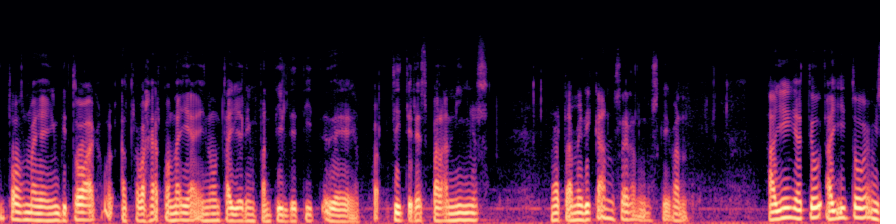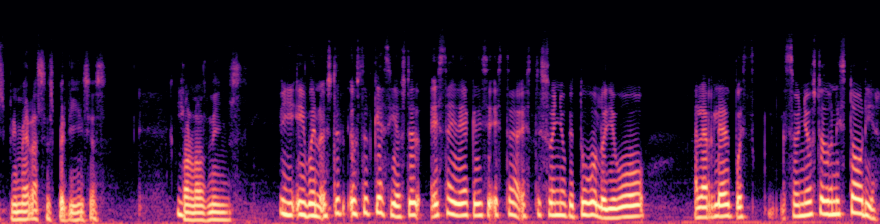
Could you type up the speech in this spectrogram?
Entonces me invitó a, trabajar con ella en un taller infantil de, títeres para niños norteamericanos, eran los que iban. Allí, allí tuve mis primeras experiencias con los niños. Y, bueno, ¿usted, ¿usted qué hacía? ¿Usted esta idea que dice, esta, este sueño que tuvo lo llevó a la realidad? Pues soñó usted una historia.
